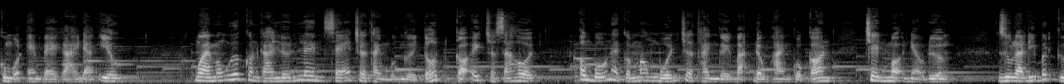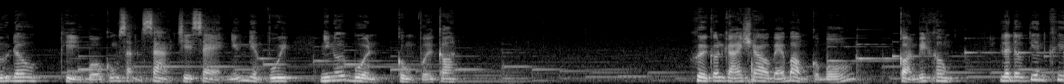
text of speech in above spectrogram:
của một em bé gái đáng yêu. Ngoài mong ước con gái lớn lên sẽ trở thành một người tốt, có ích cho xã hội, ông bố này còn mong muốn trở thành người bạn đồng hành của con trên mọi nẻo đường. Dù là đi bất cứ đâu thì bố cũng sẵn sàng chia sẻ những niềm vui, những nỗi buồn cùng với con. Gửi con gái trao bé bỏng của bố, còn biết không, lần đầu tiên khi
